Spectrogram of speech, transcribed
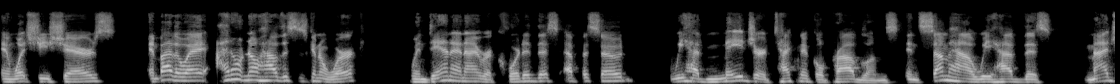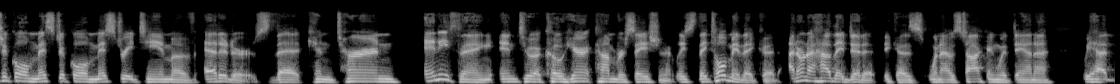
and what she shares. And by the way, I don't know how this is going to work. When Dana and I recorded this episode, we had major technical problems and somehow we have this magical mystical mystery team of editors that can turn anything into a coherent conversation. At least they told me they could. I don't know how they did it because when i was talking with dana we had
